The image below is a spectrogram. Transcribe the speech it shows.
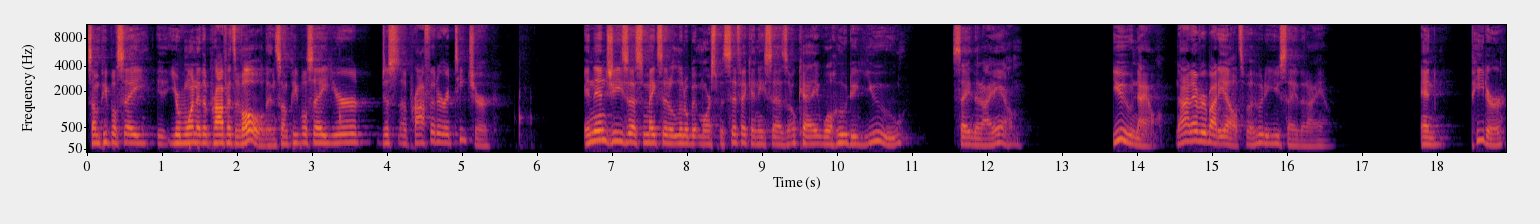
Some people say you're one of the prophets of old, and some people say you're just a prophet or a teacher. And then Jesus makes it a little bit more specific and he says, Okay, well, who do you say that I am? You now, not everybody else, but who do you say that I am? And Peter,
